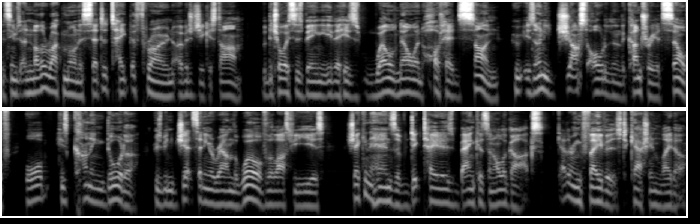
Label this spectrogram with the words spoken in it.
it seems another Rahmon is set to take the throne over Tajikistan, with the choices being either his well known hothead son, who is only just older than the country itself, or his cunning daughter, who's been jet setting around the world for the last few years, shaking the hands of dictators, bankers, and oligarchs, gathering favors to cash in later,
